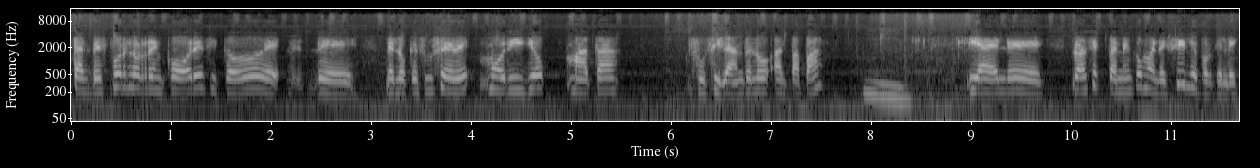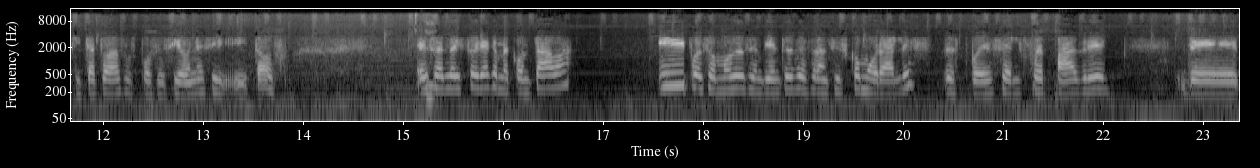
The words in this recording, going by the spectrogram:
tal vez por los rencores y todo de, de, de lo que sucede, Morillo mata fusilándolo al papá mm. y a él le lo hace también como el exilio porque le quita todas sus posesiones y, y todo. Esa es la historia que me contaba y pues somos descendientes de Francisco Morales, después él fue padre de,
